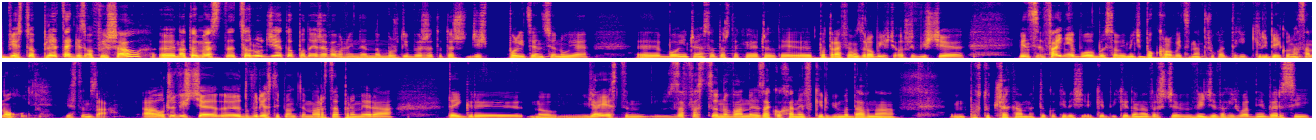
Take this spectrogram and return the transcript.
wiesz co, plecak jest official, e, natomiast co ludzie, to podejrzewam, że Nintendo możliwe, że to też gdzieś policencjonuje, e, bo oni często też takie rzeczy tutaj potrafią zrobić. Oczywiście, więc fajnie byłoby sobie mieć pokrowiec, na przykład taki Kirby'ego na samochód. Jestem za. A oczywiście 25 marca premiera tej gry, no ja jestem zafascynowany, zakochany w Kirby od dawna. Po prostu czekam tylko kiedy, się, kiedy, kiedy ona wreszcie wyjdzie w jakiejś ładnej wersji.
